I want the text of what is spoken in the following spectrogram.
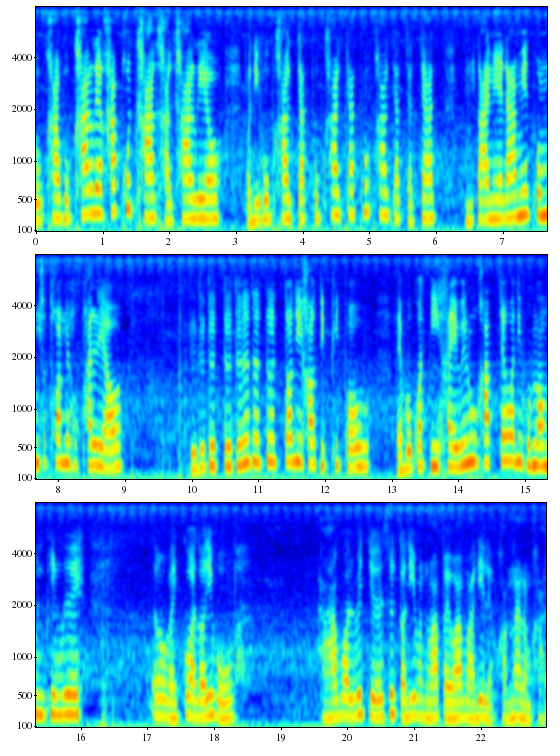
ผมค้างผมค้างแล้วครับพูดค้างค้างค้างแล้ว ตอนนี้ผมข้าจัดผมข้าจัดผมข้าจัดจัดจัดผมตายในดาเมจผมสะท้อนไปหกพันแล้วตืดตืดตืดตืดตืดตืดตอนที่เขาติดพิษผมแต่ผมก็ตีใครไม่รู้ครับแต่ว่าที่ผมลองเป็นเพลงเลย เออไว้ก่อนตอนที่ผมหาบอลไม่เจอ ซึ่งตอนนี้มันว่าไปว่าวาดี้แหละความน่าลำคาญ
